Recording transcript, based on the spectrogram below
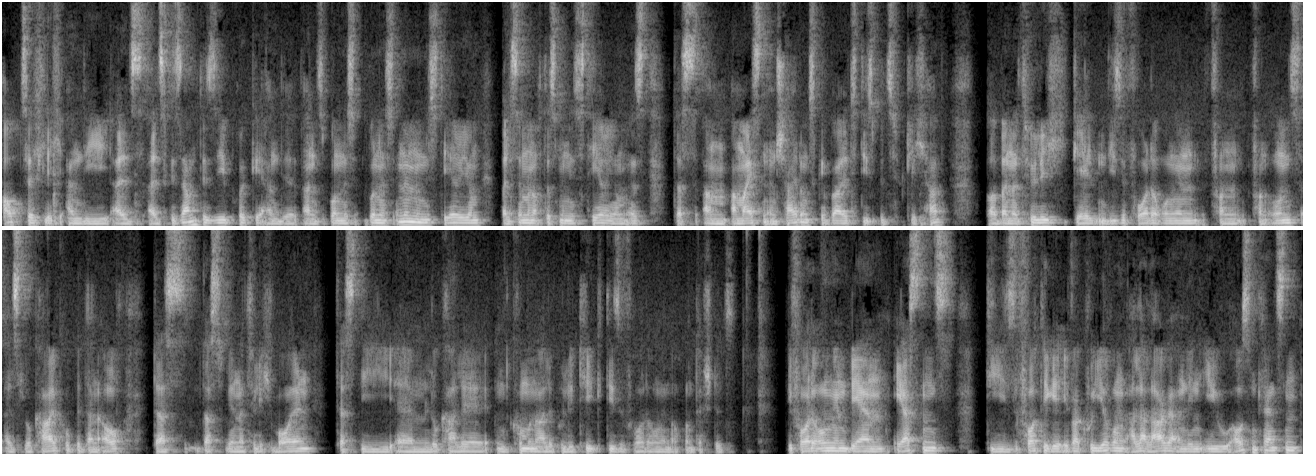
hauptsächlich an die, als, als gesamte Seebrücke, an, die, an das Bundes, Bundesinnenministerium, weil es immer noch das Ministerium ist, das am, am meisten Entscheidungsgewalt diesbezüglich hat. Aber natürlich gelten diese Forderungen von, von uns als Lokalgruppe dann auch, dass, dass wir natürlich wollen, dass die ähm, lokale und kommunale Politik diese Forderungen auch unterstützt. Die Forderungen wären erstens die sofortige Evakuierung aller Lager an den EU-Außengrenzen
